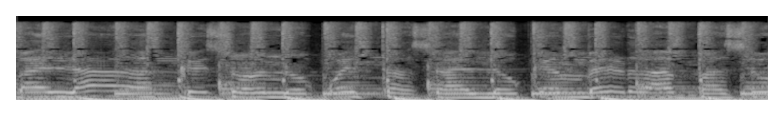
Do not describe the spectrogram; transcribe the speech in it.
Baladas que son opuestas a lo que en verdad pasó.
